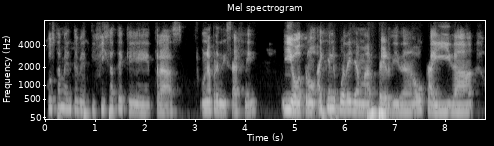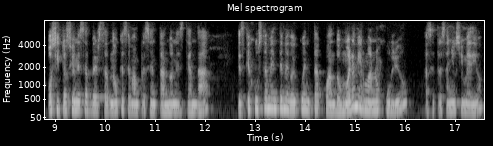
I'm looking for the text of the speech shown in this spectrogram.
Justamente, Betty, fíjate que tras un aprendizaje y otro, hay quien le puede llamar pérdida o caída o situaciones adversas, ¿no? Que se van presentando en este andar. Es que justamente me doy cuenta cuando muere mi hermano Julio, hace tres años y medio,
